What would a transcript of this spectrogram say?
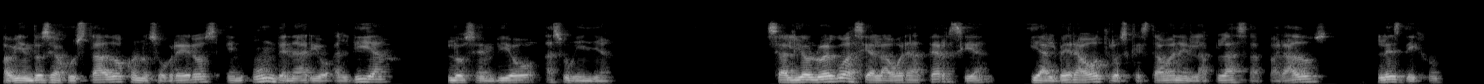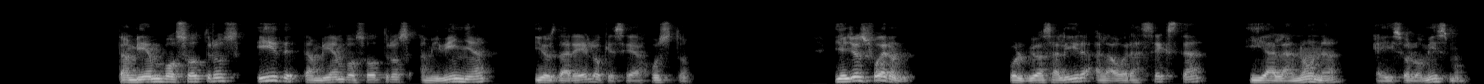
Habiéndose ajustado con los obreros en un denario al día, los envió a su viña. Salió luego hacia la hora tercia y al ver a otros que estaban en la plaza parados, les dijo, también vosotros, id también vosotros a mi viña, y os daré lo que sea justo. Y ellos fueron. Volvió a salir a la hora sexta y a la nona, e hizo lo mismo.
